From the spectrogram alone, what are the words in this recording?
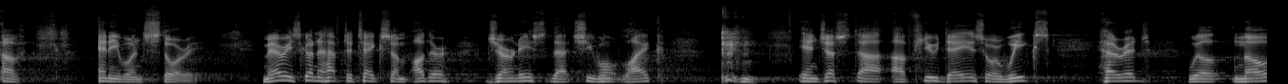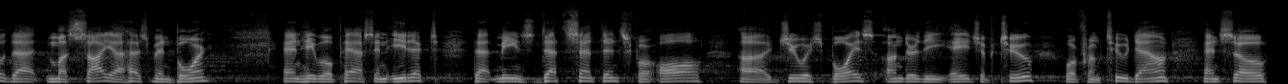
of anyone's story. Mary's going to have to take some other journeys that she won't like. In just uh, a few days or weeks, Herod will know that Messiah has been born and he will pass an edict that means death sentence for all uh, Jewish boys under the age of two or from two down. And so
